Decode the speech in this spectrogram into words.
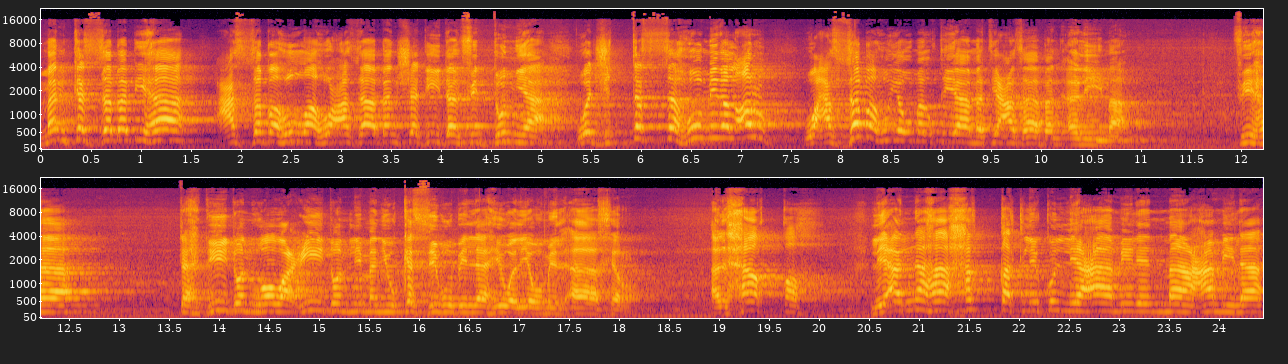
من كذب بها عذبه الله عذابا شديدا في الدنيا واجتثه من الأرض وعذبه يوم القيامة عذابا اليما. فيها تهديد ووعيد لمن يكذب بالله واليوم الآخر. الحاقة لأنها حقت لكل عامل ما عمل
